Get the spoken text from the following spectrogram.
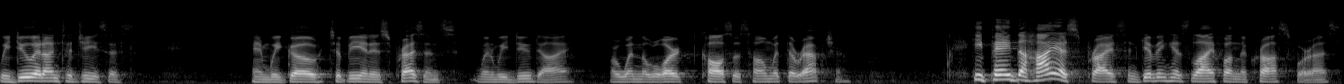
we do it unto Jesus. And we go to be in his presence when we do die or when the Lord calls us home with the rapture. He paid the highest price in giving his life on the cross for us.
